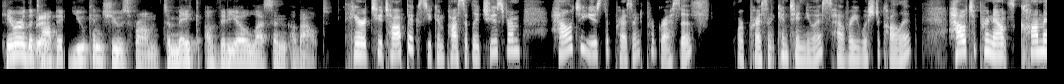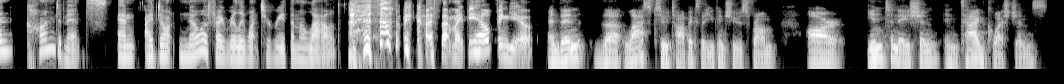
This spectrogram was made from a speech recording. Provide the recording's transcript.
Here are the Ready. topics you can choose from to make a video lesson about. Here are two topics you can possibly choose from how to use the present progressive or present continuous, however you wish to call it, how to pronounce common condiments. And I don't know if I really want to read them aloud because that might be helping you. And then the last two topics that you can choose from are intonation in tag questions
